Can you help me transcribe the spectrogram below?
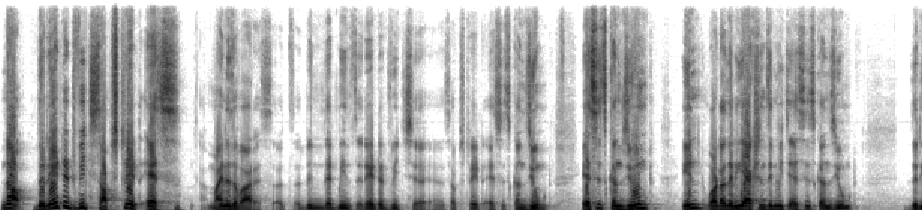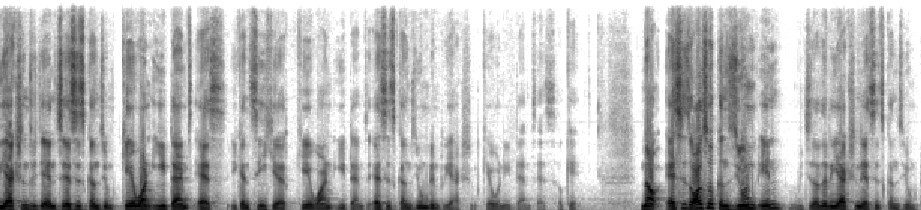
Now, the rate at which substrate S minus of RS that means the rate at which uh, substrate S is consumed, S is consumed in what are the reactions in which S is consumed the reactions which S is consumed K1 E times S you can see here K1 E times S is consumed in reaction K1 E times S okay. Now, S is also consumed in which is other reaction S is consumed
